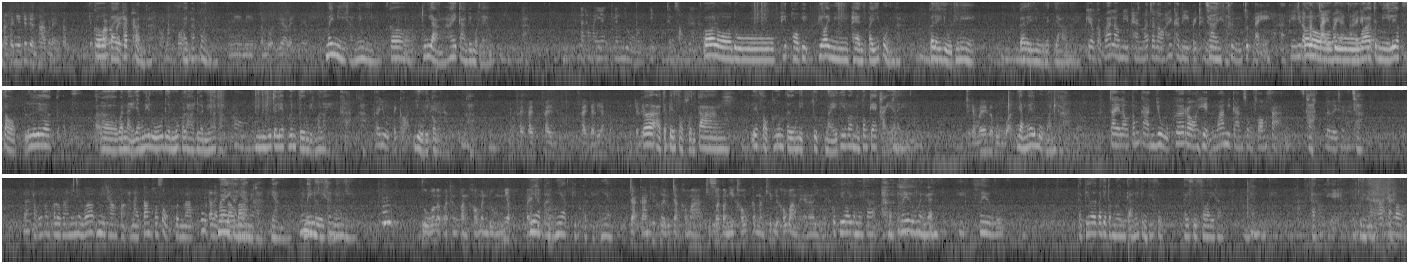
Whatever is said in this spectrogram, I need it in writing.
หลังจากนี้จะเดินทางไปไหนครับเห็นก็ว่าไปด้วยพักผ่อนค่ะอ๋อพักผ่อนไปพักผ่อนมีมีตำรวจเรียกอะไรอยู่ไหมครับไม่มีค่ะไม่มี ก็ทุกอย่างให้การไปหมดแล้วค่ะ แต่ทำไมยังยังอยู่อีกถึง 2 เดือนคะ ก็รอดูพี่พอพี่พี่อ้อยมีแผนจะไปญี่ปุ่นค่ะ ก็เลยอยู่ที่นี่ ก็เลยอยู่ยาวหน่อย เกี่ยวกับว่าเรามีแผนว่าจะรอให้คดีไปถึงใช่ค่ะ ถึงจุดไหนคะที่ที่เราก็ตั้รงอใจว่าดูอยากจะให้เรียบร้ว่าอยจะมีเรียกสอบหรือเรียกเอ่อวันไหนยังไม่รู้เดือนมกราเดือนนี้ค่ะอ๋อไมันรู้จะเรียกเพิ่มเติมอีกเมื่อไหร่ค่ะ ค่ะ ก็อยู่ไปก่อน อยู่ไปก่อนค่ะ ใครใครใครใครจะเรียกครับที่จะเรียกก็อาจจะเป็นสอบสวนกลาง เรียกสอบเพิ่มเติมอีกจุดไหนที่ว่ามันต้องแก้ไขอะไรอย่างเงี้ยแต่ยังไม่ระบุวันยังไม่ระบุวันค่ะ ใจเราต้องการอยู่เพื่อรอเห็นว่ามีการส่งฟ้องศาลค่ะ เลยใช่ไหมใช่แล้วค่ะด้วยความเคารพนะนิดนึงว่ามีทางฝั่งทนายตั้มเขาส่งคนมาพูดอะไรกับไม่เราค่ะบ้ายังงไหมค่ะคะยังไม่มีไม่เลมียใช่ค่ะไหมไม่มีดูว่าแบบว่าทางฝั่งเขามันดูเงียบไปเงียผิบดค่ะคนเงียบผิดปกติเงียบ จากการที่เคยรู้จักเขามา คิดว่าตอนนี้เขากำลังคิดหรือเขาวางแผนอะไรอยู่ไหมก็พี่อ้อยก็ไม่ทราบ ไม่รู้เหมือนกัน ไม่รู้ แต่พี่อ้อยก็จะดำเนินการให้ถึงที่สุดไปสุดซอยค่ะค่ะโอเคขอบคุณค่ะท่านรอง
